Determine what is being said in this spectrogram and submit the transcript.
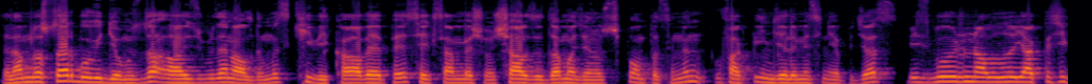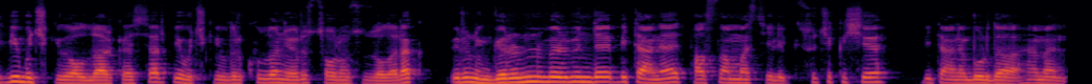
Selam dostlar bu videomuzda A101'den aldığımız Kiwi KVP 8510 şarjlı damacana su pompasının ufak bir incelemesini yapacağız. Biz bu ürünü alalı yaklaşık 1,5 yıl oldu arkadaşlar. 1,5 yıldır kullanıyoruz sorunsuz olarak. Ürünün görünüm bölümünde bir tane paslanmaz çelik su çıkışı, bir tane burada hemen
